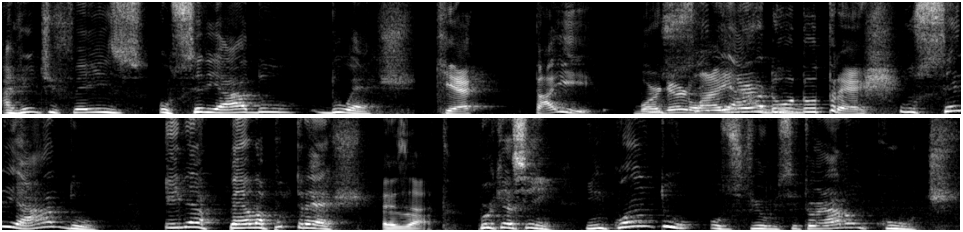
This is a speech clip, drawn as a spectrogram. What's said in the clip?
a gente fez o seriado do Ash. Que é, tá aí, borderliner seriado- do, do trash. O seriado, ele apela pro trash. Exato. Porque assim, enquanto os filmes se tornaram cult,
